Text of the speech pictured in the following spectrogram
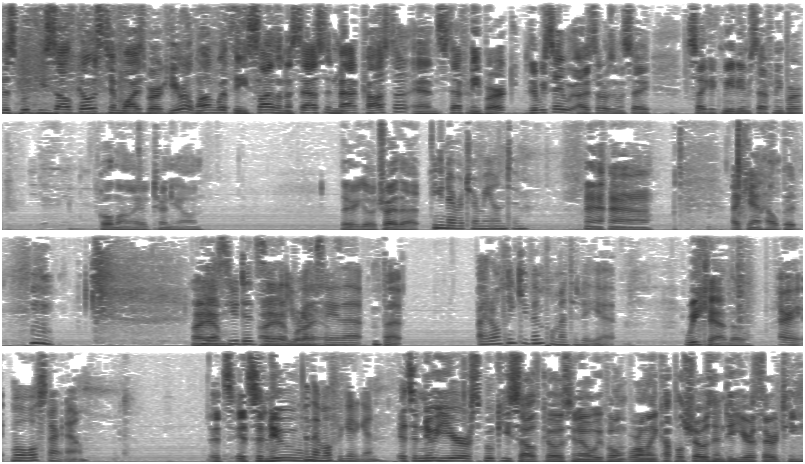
Good evening and welcome to Spooky South Coast. Tim Weisberg here, along with the silent assassin Matt Costa and Stephanie Burke. Did we say? I said I was going to say psychic medium Stephanie Burke. Hold on, I got to turn you on. There you go. Try that. You never turn me on, Tim. I can't help it. I yes, am- you did say that you were going to say that, but I don't think you've implemented it yet. We can though. All right, well, we'll start now, It's it's a new and then we'll forget again. it's a new year of spooky South Coast. You know, we've on- we're only a couple shows into year 13,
